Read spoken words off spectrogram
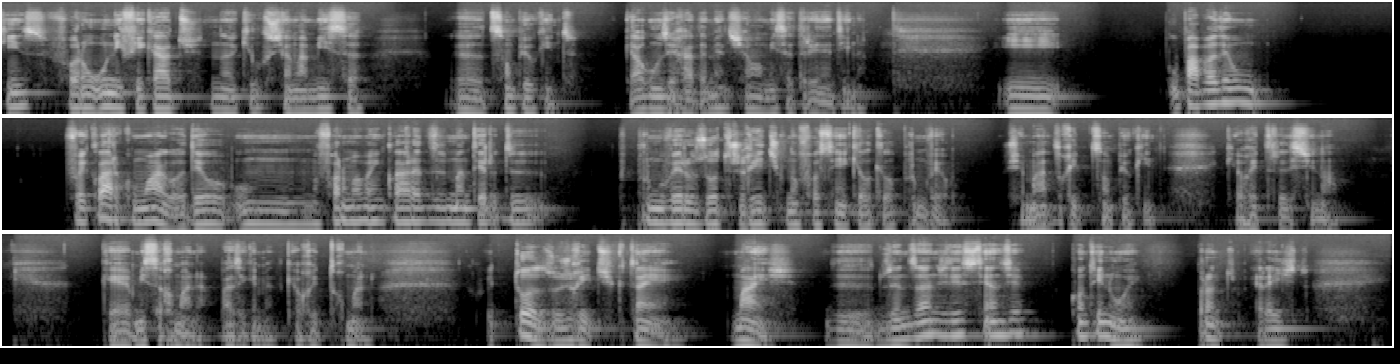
XV, foram unificados naquilo que se chama a Missa uh, de São Pio V, que alguns erradamente chamam Missa Tridentina. E o Papa deu um, foi claro como água, deu uma forma bem clara de manter, de promover os outros ritos que não fossem aquele que ele promoveu, o chamado rito de São Pio V, que é o rito tradicional, que é a missa romana, basicamente, que é o rito romano. Todos os ritos que têm mais de 200 anos de existência continuem. Pronto, era isto.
